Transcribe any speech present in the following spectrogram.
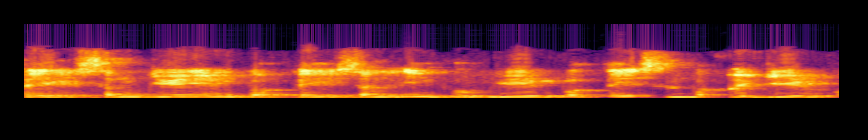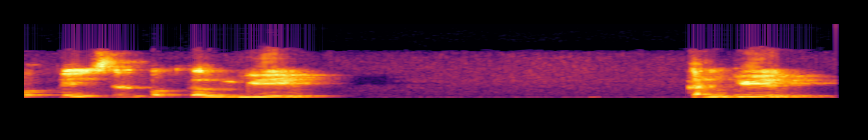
tỳ sanh duyên, vật tỳ sanh hiện hữu duyên, vật tỳ sanh bất tùy duyên, vật tỳ sanh bất tự duyên. Cảnh duyên.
